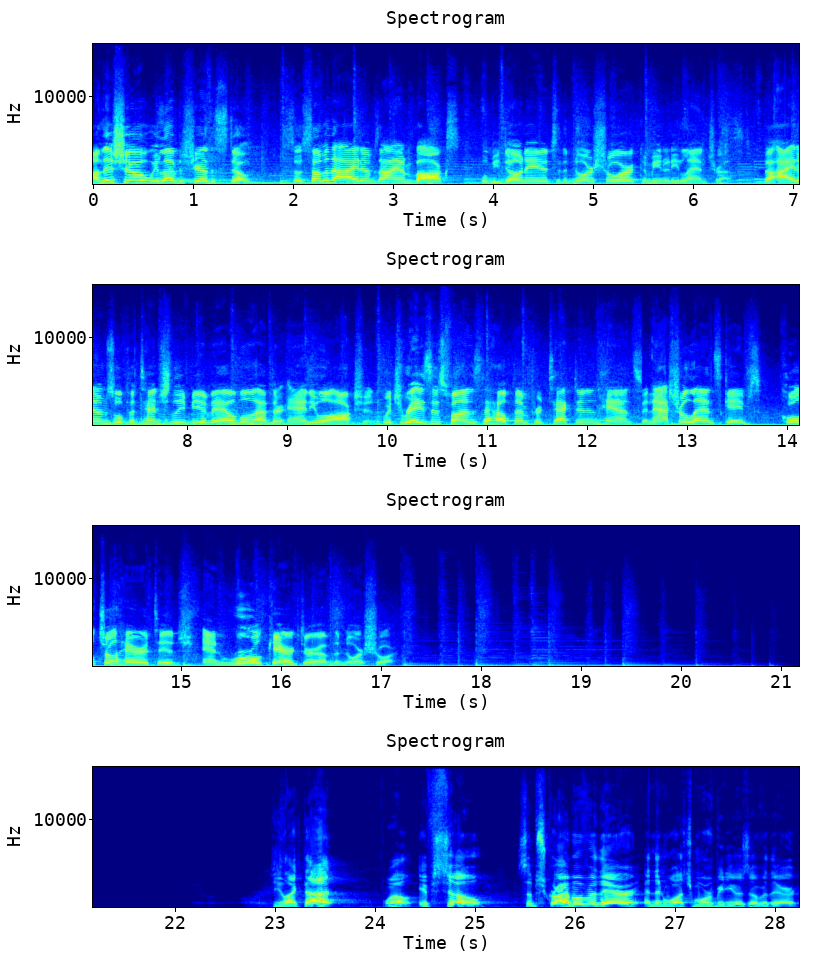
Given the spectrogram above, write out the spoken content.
On this show, we love to share the stoke. So some of the items I unbox will be donated to the North Shore Community Land Trust. The items will potentially be available at their annual auction, which raises funds to help them protect and enhance the natural landscapes, cultural heritage, and rural character of the North Shore. Do you like that? Well, if so, subscribe over there and then watch more videos over there.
